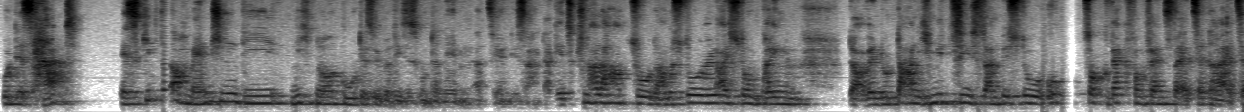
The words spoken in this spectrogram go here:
Und es hat, es gibt auch Menschen, die nicht nur Gutes über dieses Unternehmen erzählen, die sagen, da geht es knallhart zu, da musst du Leistung bringen, da, wenn du da nicht mitziehst, dann bist du ruckzuck weg vom Fenster etc. etc.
